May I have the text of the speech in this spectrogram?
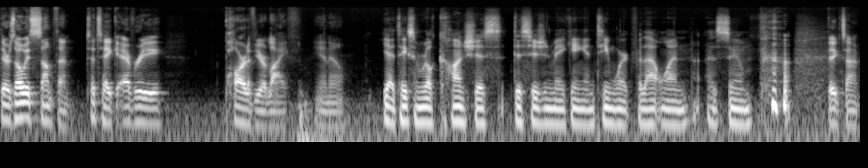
there's always something to take every part of your life, you know? Yeah, it takes some real conscious decision making and teamwork for that one, I assume. Big time.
